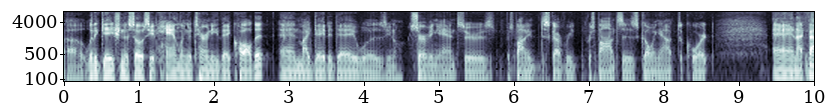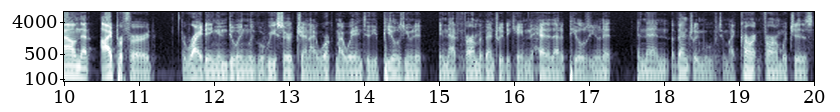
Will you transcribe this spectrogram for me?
uh, litigation associate handling attorney, they called it. And my day to day was, you know, serving answers, responding to discovery responses, going out to court. And I found that I preferred writing and doing legal research, and I worked my way into the appeals unit in that firm. Eventually, became the head of that appeals unit, and then eventually moved to my current firm, which is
